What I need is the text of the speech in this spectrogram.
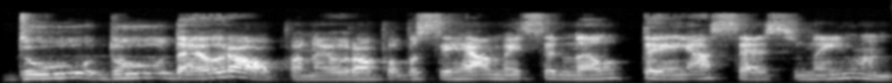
do, do da Europa. Na Europa você realmente você não tem acesso nenhum.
